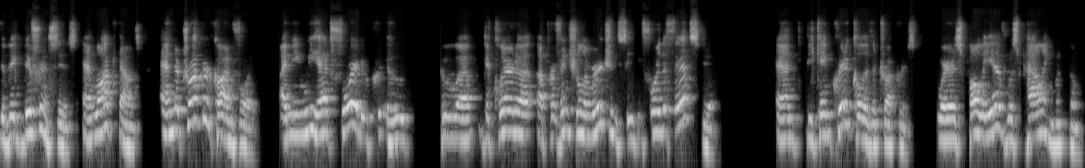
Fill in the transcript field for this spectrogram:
the big differences, and lockdowns, and the trucker convoy. I mean, we had Ford who, who who uh, declared a, a, provincial emergency before the feds did and became critical of the truckers, whereas Poilievre was palling with them.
